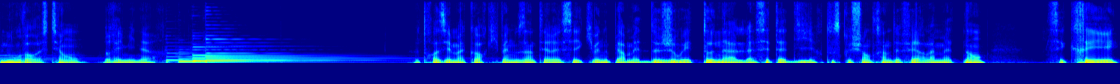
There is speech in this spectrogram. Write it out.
Nous, on va rester en Ré mineur. Le troisième accord qui va nous intéresser, qui va nous permettre de jouer tonal, c'est-à-dire tout ce que je suis en train de faire là maintenant, c'est créer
